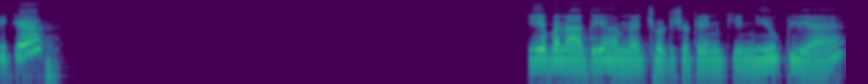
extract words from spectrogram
ठीक है? ये बना दिए हमने छोटे छोटे इनकी न्यूक्लिया है।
